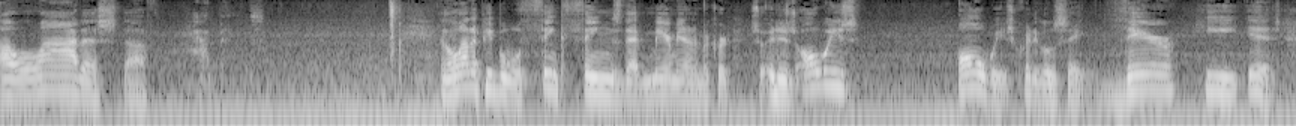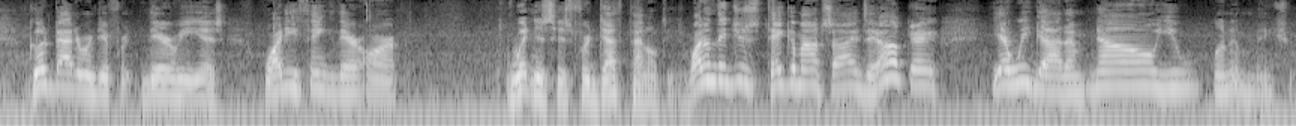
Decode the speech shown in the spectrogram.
a lot of stuff happens. And a lot of people will think things that may or may not have occurred. So it is always, always critical to say, there he is. Good, bad, or indifferent, there he is. Why do you think there are witnesses for death penalties? Why don't they just take him outside and say, okay, yeah, we got him? No, you want to make sure.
